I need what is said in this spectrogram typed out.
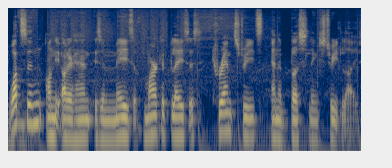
Watson, on the other hand, is a maze of marketplaces, cramped streets and a bustling street life.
